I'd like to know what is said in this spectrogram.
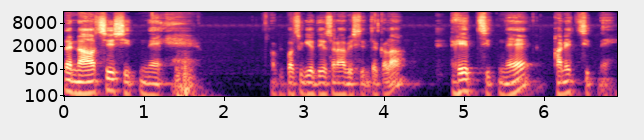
දැන් නාසයේ සිත් නැහැ. අපි පසුගිය දේශනාවේ සිද්ධ කළා. ඇහෙත් සිත් නැහැ, කනෙත් සිත් නැහැ.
